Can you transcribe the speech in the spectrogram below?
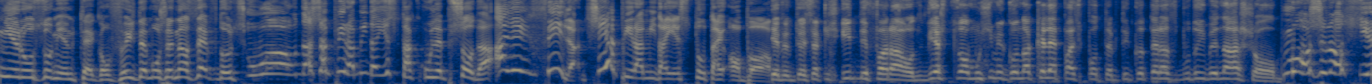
Nie rozumiem tego, wyjdę może na zewnątrz. Wow, nasza piramida jest tak ulepszona, ale chwila, czyja piramida jest tutaj obok? Nie wiem, to jest jakiś inny faraon. Wiesz co, musimy go naklepać potem, tylko teraz zbudujmy naszą. Masz rację,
